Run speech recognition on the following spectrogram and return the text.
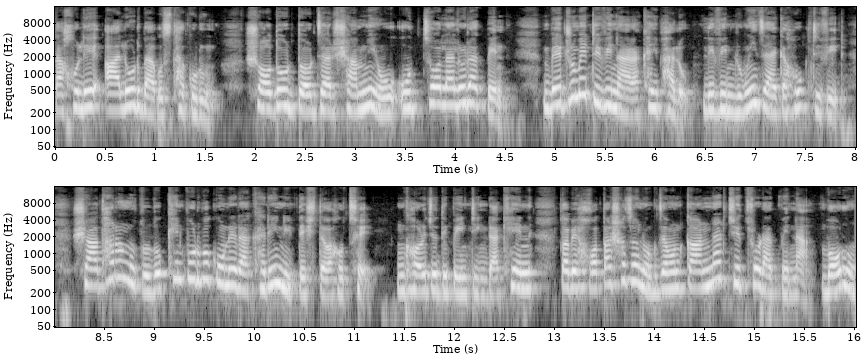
তাহলে আলোর ব্যবস্থা করুন। সদর দরজার সামনেও উজ্জ্বল আলো রাখবেন। বেডরুমে টিভি না রাখাই ভালো। লিভিং রুমেই জায়গা হোক টিভির। সাধারণত দক্ষিণ পূর্ব কোণে রাখারই নির্দেশ দেওয়া হচ্ছে। ঘরে যদি পেন্টিং রাখেন, তবে হতাশাজনক যেমন কান্নার চিত্র রাখবেন না, বরং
